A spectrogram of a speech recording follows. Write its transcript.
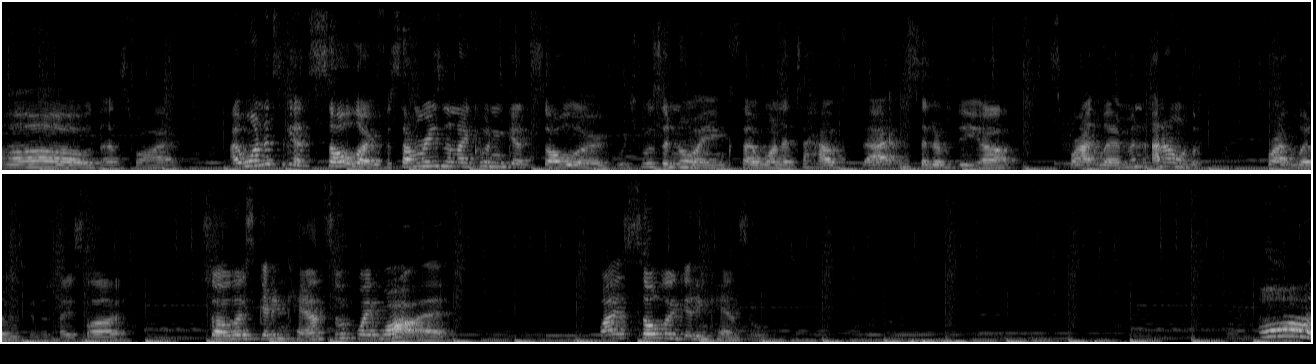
Oh, that's why. I wanted to get solo. For some reason, I couldn't get solo, which was annoying because I wanted to have that instead of the uh, Sprite Lemon. I don't know what the Sprite Lemon's going to taste like. Solo's getting cancelled? Wait, why? Why is Solo getting cancelled? Oh,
